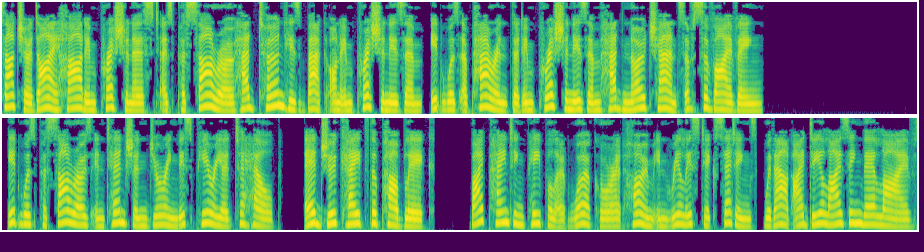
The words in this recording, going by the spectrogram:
such a die-hard Impressionist as Pissarro had turned his back on Impressionism, it was apparent that Impressionism had no chance of surviving. It was Pissarro's intention during this period to help educate the public by painting people at work or at home in realistic settings, without idealizing their lives.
